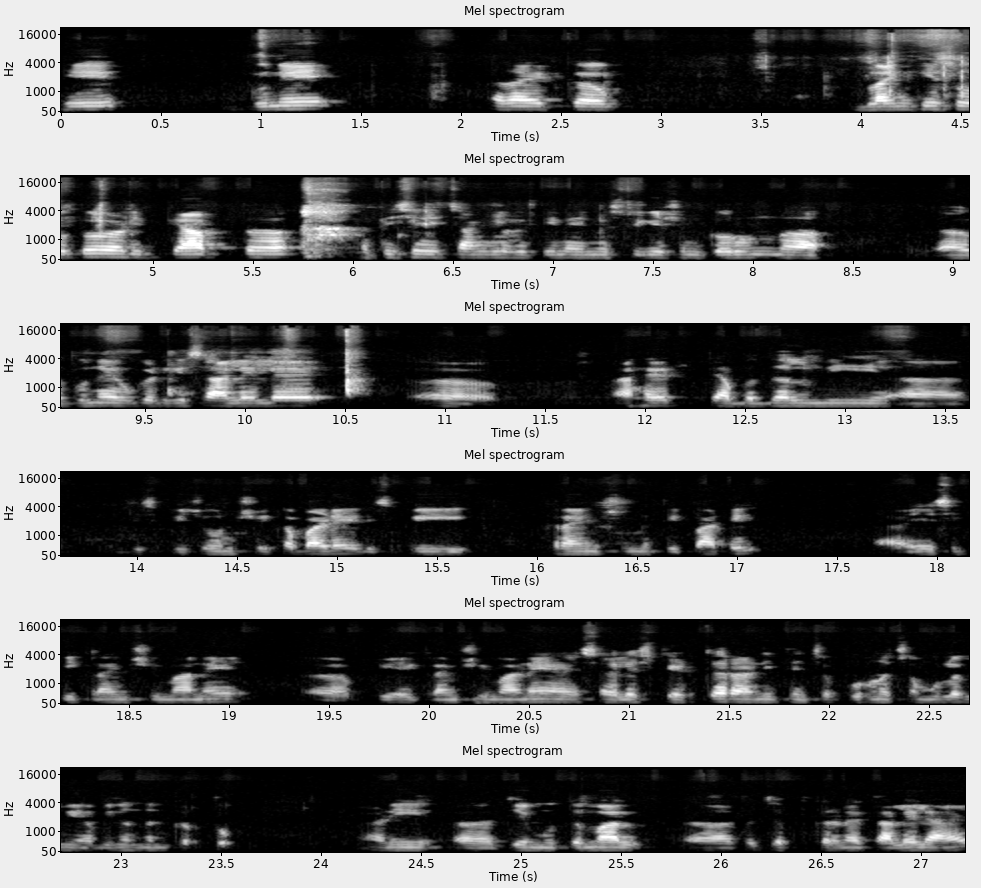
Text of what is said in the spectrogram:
हे गुन्हे आता एक ब्लाइंड केस होतं आणि त्यात अतिशय चांगल्या रीतीने इन्व्हेस्टिगेशन करून गुन्हे उघडकीस आलेले आहेत. त्याबद्दल मी D C P zone Shri Kabade D C P crime Shrimati Patil A C P crime Shri Mane P I crime Shri Mane Shailesh Kedkar आणि त्यांच्या पूर्ण चमूला मी अभिनंदन करतो. आणि जे मुद्देमाल आता जप्त करण्यात आलेले आहे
